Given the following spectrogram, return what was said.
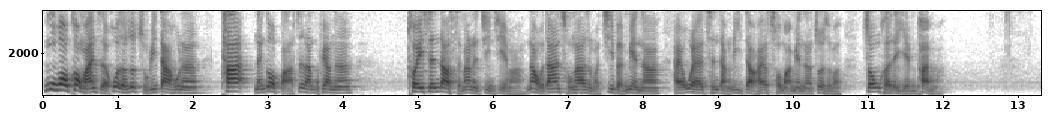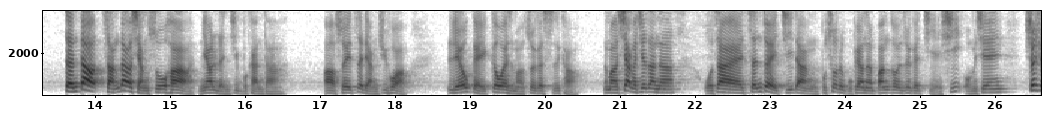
幕后控盘者或者说主力大户呢，他能够把这张股票呢推升到什么样的境界嘛？那我当然从他什么基本面呢，还有未来的成长力道，还有筹码面呢，做什么综合的研判嘛？等到涨到想说哈，你要冷静不看它啊，所以这两句话留给各位什么做一个思考。那么下个阶段呢，我再针对几档不错的股票呢，帮各位做个解析。我们先休息，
